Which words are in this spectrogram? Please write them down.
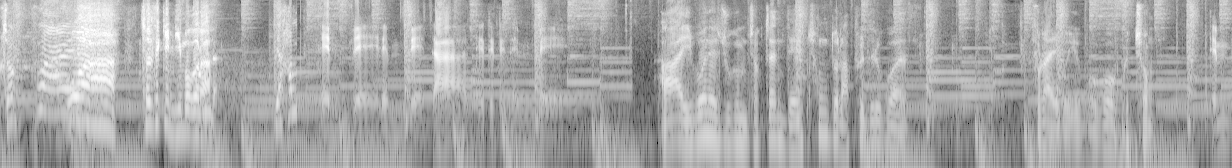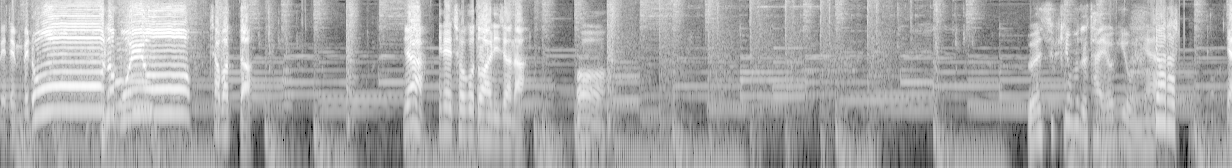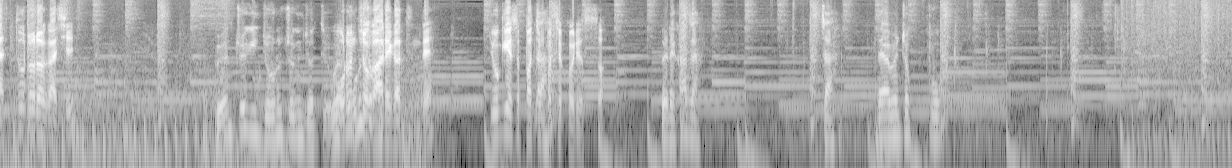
적발! 우와! 저 새끼 니 먹어라. 야 한 렘베 렘베 나 데데데 렘베. 아 이번에 죽음 적잔데 총도 라플 들고 와. 프라이브 이거 뭐고 그 총 렘베 렘베 오너 뭐예요 잡았다 야 니네 저거 너 아니잖아 어. 왜 스키브들 다 여기 오냐? 야나 야 뚫으러 가시 왼쪽인지 오른쪽인지 어때? 왜- 오른쪽 아래 같은데 여기에서 반짝반짝거렸어 그래 가자. 자, 내가 왼쪽 보.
